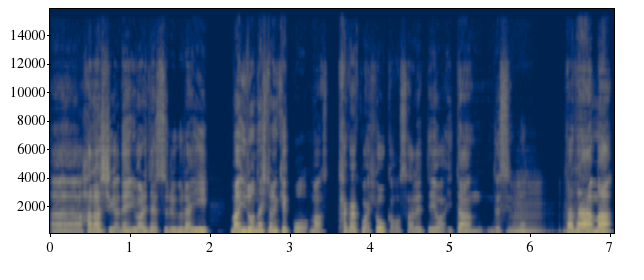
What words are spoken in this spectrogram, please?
あ話がね、言われたりするぐらい、まあいろんな人に結構、まあ高くは評価をされてはいたんですよね。ただ、まあ、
